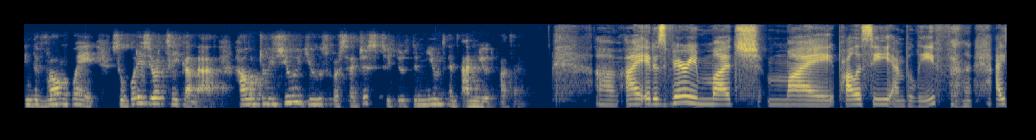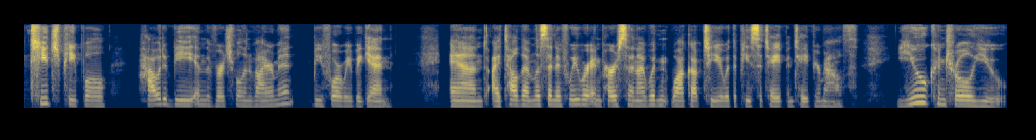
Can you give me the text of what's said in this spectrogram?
in the wrong way. So, what is your take on that? How do you use or suggest to use the mute and unmute button? Um, I, it is very much my policy and belief. I teach people how to be in the virtual environment before we begin. And I tell them, listen, if we were in person, I wouldn't walk up to you with a piece of tape and tape your mouth. You control you.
